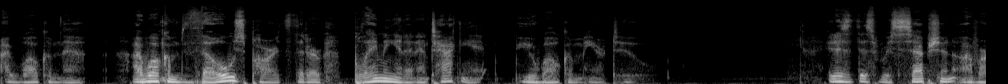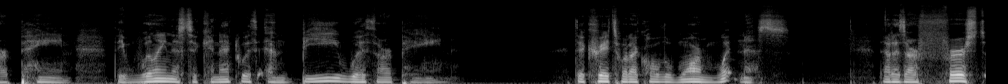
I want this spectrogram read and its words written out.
I welcome that. I welcome those parts that are blaming it and attacking it. You're welcome here too. It is this reception of our pain the willingness to connect with and be with our pain that creates what I call the warm witness. That is our first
